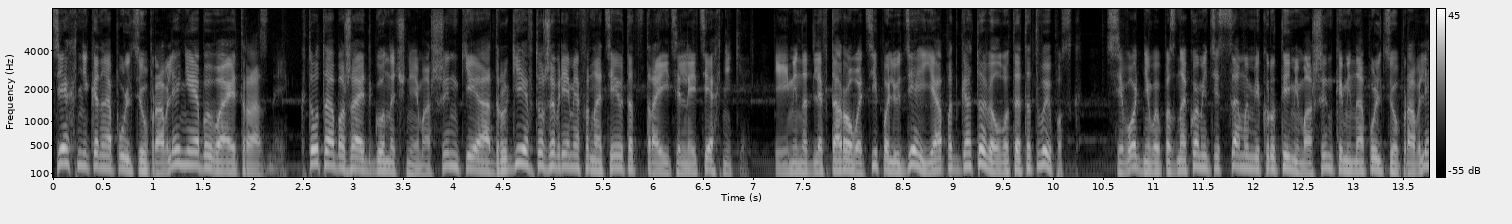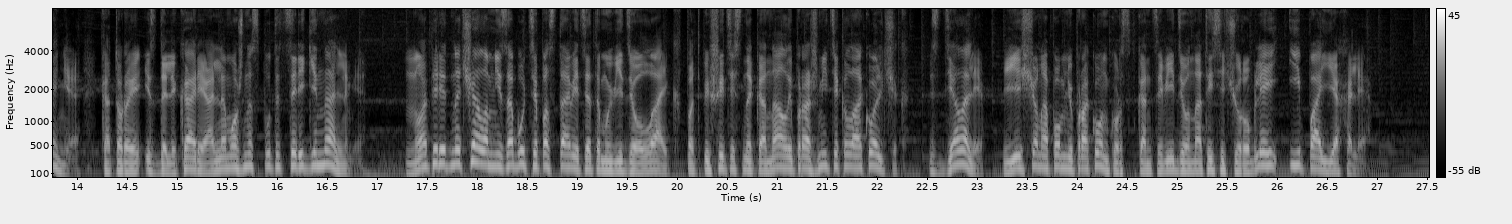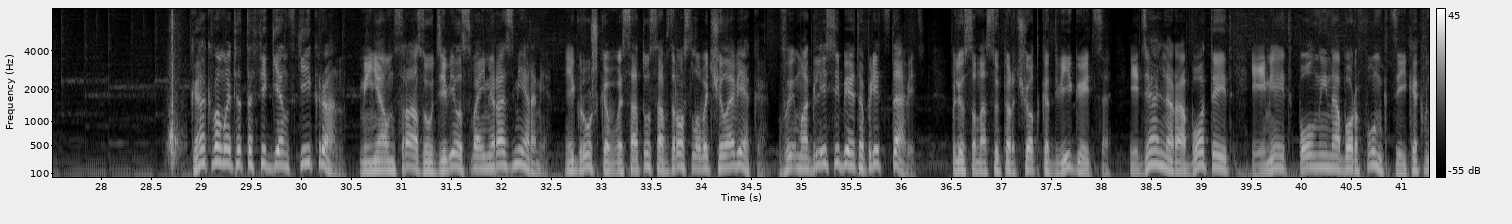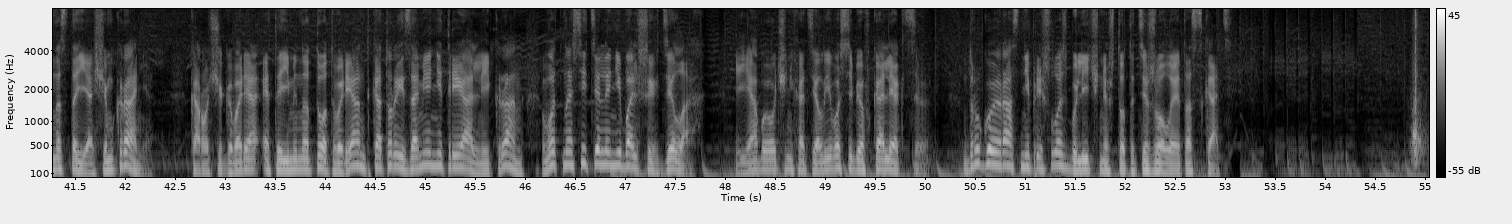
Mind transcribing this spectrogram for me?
Техника на пульте управления бывает разной. Кто-то обожает гоночные машинки, а другие в то же время фанатеют от строительной техники. И именно для второго типа людей я подготовил вот этот выпуск. Сегодня вы познакомитесь с самыми крутыми машинками на пульте управления, которые издалека реально можно спутать с оригинальными. Ну а перед началом не забудьте поставить этому видео лайк, подпишитесь на канал и прожмите колокольчик. Сделали? Еще напомню про конкурс в конце видео на 1000 рублей и поехали! Как вам этот офигенский экран? Меня он сразу удивил своими размерами. Игрушка в высоту со взрослого человека. Вы могли себе это представить? Плюс она супер четко двигается, идеально работает и имеет полный набор функций, как в настоящем кране. Короче говоря, это именно тот вариант, который заменит реальный экран в относительно небольших делах. Я бы очень хотел его себе в коллекцию. Другой раз не пришлось бы лично что-то тяжелое таскать.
